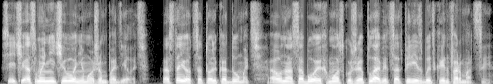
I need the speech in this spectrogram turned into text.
Сейчас мы ничего не можем поделать. Остается только думать, а у нас обоих мозг уже плавится от переизбытка информации.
